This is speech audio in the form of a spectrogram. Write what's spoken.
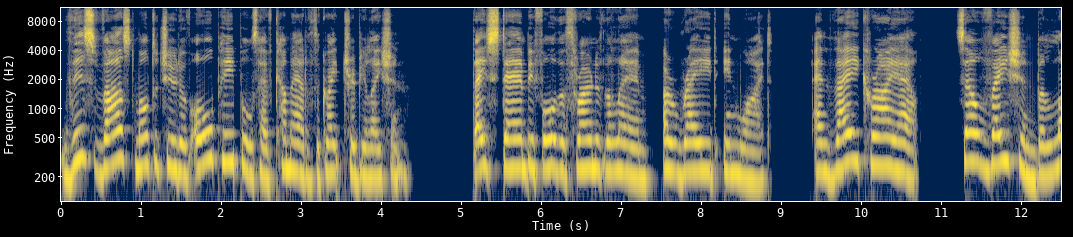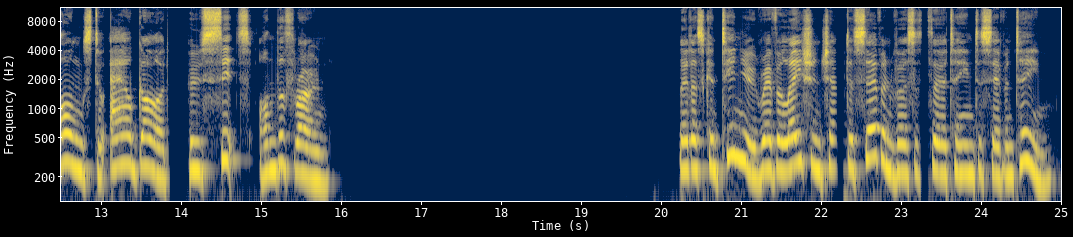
This vast multitude of all peoples have come out of the great tribulation. They stand before the throne of the Lamb, arrayed in white, and they cry out, Salvation belongs to our God who sits on the throne. Let us continue Revelation chapter 7, verses 13 to 17.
